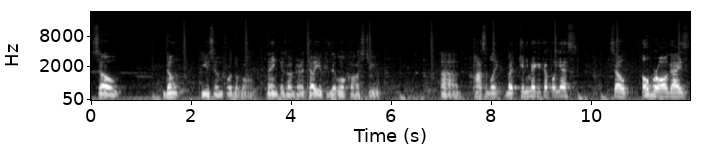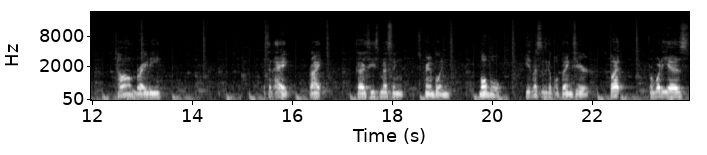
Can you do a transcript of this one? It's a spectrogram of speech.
So don't use him for the wrong thing is what I'm trying to tell you because it will cost you uh, possibly but can he make a couple yes so overall guys Tom Brady it's an A right because he's missing scrambling mobile he's missing a couple things here but for what he is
